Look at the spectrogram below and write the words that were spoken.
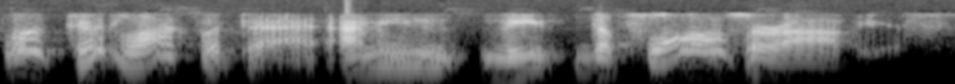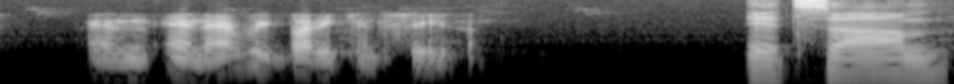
Well, good luck with that. I mean, the the flaws are obvious, and and everybody can see them. It's um,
